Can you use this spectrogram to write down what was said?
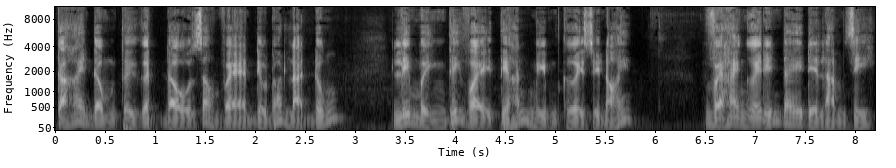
Cả hai đồng thời gật đầu ra vẻ điều đó là đúng. Lý Minh thấy vậy thì hắn mỉm cười rồi nói, Vậy hai người đến đây để làm gì?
